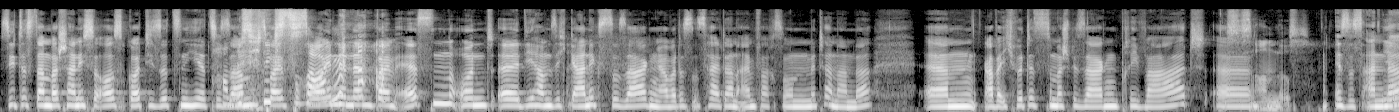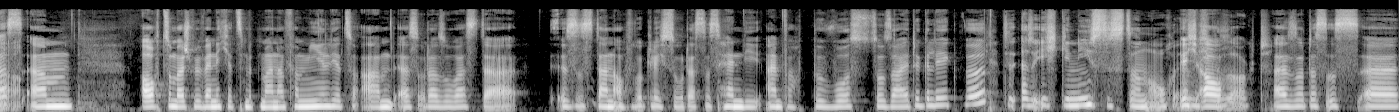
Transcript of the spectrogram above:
sieht es dann wahrscheinlich so aus, Gott, die sitzen hier zusammen, zwei. Freundinnen beim Essen und äh, die haben sich gar nichts zu sagen. Aber das ist halt dann einfach so ein Miteinander. Ähm, aber ich würde jetzt zum Beispiel sagen, privat äh, ist anders. ist es anders. Ähm, auch zum Beispiel, wenn ich jetzt mit meiner Familie zu Abend esse oder sowas, da ist es dann auch wirklich so, dass das Handy einfach bewusst zur Seite gelegt wird. Also ich genieße es dann auch, ehrlich Ich auch. gesagt. Also das ist äh,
